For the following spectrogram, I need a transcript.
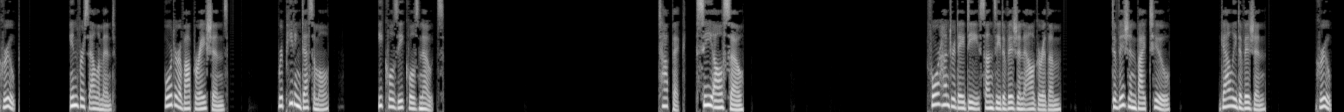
Group. Inverse element. Order of operations. Repeating decimal. Equals equals notes. Topic. See also. 400 AD Sunzi division algorithm Division by 2 Galley division. Group.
